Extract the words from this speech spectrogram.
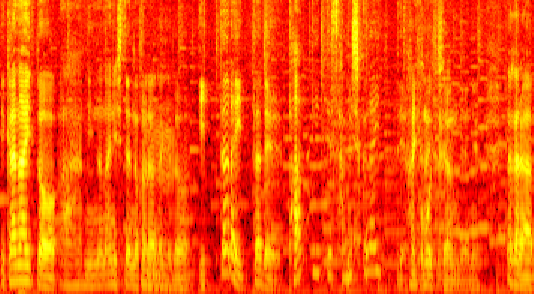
行かないとああみんな何してんのかなだけど、行ったら行ったでパーティーって寂しくないって思っちゃうんだよね、だから、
